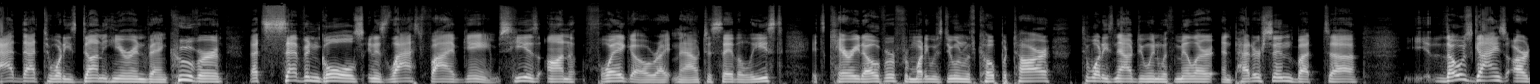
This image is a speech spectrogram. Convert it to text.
Add that to what he's done here in Vancouver. That's seven goals in his last five games. He is on fuego right now, to say the least. It's carried over from what he was doing with Kopitar to what he's now doing with Miller and Pettersson. But uh, those guys are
